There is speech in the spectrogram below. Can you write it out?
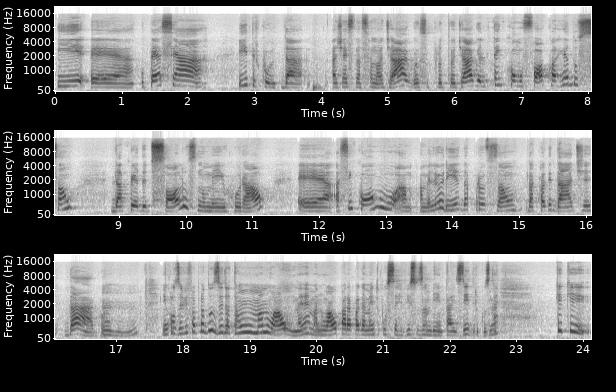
E é, o PSA hídrico da Agência Nacional de Águas, o produtor de água, ele tem como foco a redução da perda de solos no meio rural, é, assim como a, a, melhoria da provisão da qualidade da água. Uhum. Inclusive foi produzido até um manual, né? Manual para pagamento por serviços ambientais hídricos, né? O que, que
